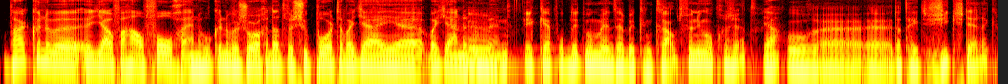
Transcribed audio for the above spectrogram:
waar kunnen we eh, jouw verhaal volgen en hoe kunnen we zorgen dat we supporten wat jij, eh, wat jij aan het doen Ehm, bent? ik heb op dit moment heb ik een crowdfunding opgezet. Ja. Voor, eh, eh, dat heet Ziek Sterk.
